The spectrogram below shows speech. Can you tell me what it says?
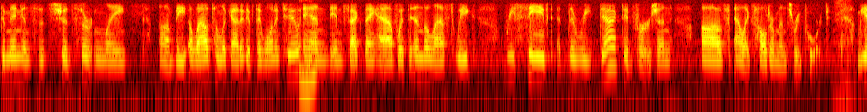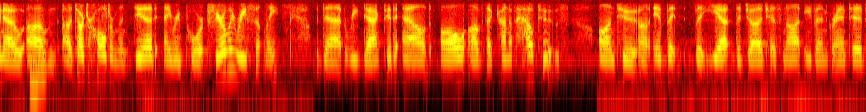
Dominions should certainly uh, be allowed to look at it if they wanted to, mm-hmm. and in fact, they have within the last week received the redacted version of Alex Halderman's report. You know, mm-hmm. um, uh, Dr. Halderman did a report fairly recently that redacted out all of the kind of how-tos onto, uh, it, but but yet the judge has not even granted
